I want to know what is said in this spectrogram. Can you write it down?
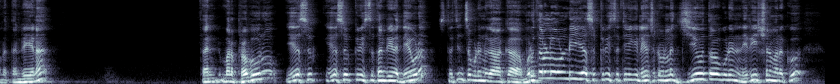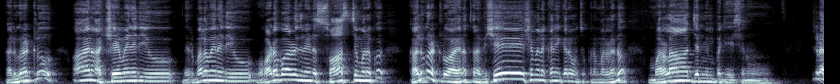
మన తండ్రి అయిన తండ్రి మన ప్రభువును యేసు యేసుక్రీస్తు తండ్రి అయిన దేవుడు స్థుతించబడునుగాక. మృతులలో ఉండి యేసుక్రీస్తు తిరిగి లేచడం వలన జీవంతో కూడిన నిరీక్షణ మనకు కలుగునట్లు ఆయన అక్షయమైనది నిర్మలమైనది ఓడబారుదినైన స్వాస్థ్యం మనకు కలుగునట్లు ఆయన తన విశేషమైన కనికరం చొప్పున మనలను మరలా జన్మింపజేసెను. ఇక్కడ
